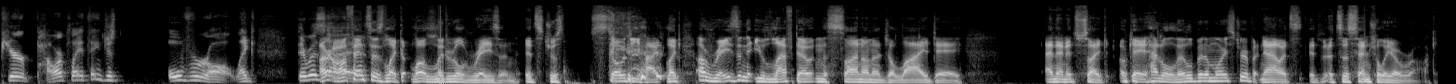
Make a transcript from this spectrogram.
pure power play thing. Just overall, like there was Our a, offense is like a literal raisin. It's just so dehydrated, like a raisin that you left out in the sun on a July day, and then it's like okay, it had a little bit of moisture, but now it's it's, it's essentially a rock.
